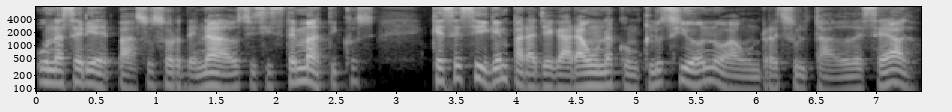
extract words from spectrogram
una serie de pasos ordenados y sistemáticos que se siguen para llegar a una conclusión o a un resultado deseado.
